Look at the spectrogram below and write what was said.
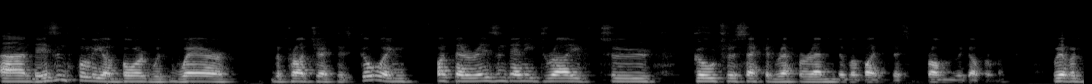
and isn't fully on board with where the project is going, but there isn't any drive to go to a second referendum about this from the government. We have a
